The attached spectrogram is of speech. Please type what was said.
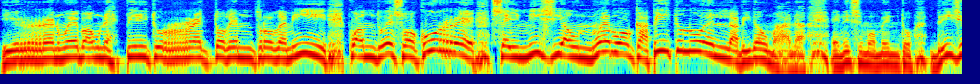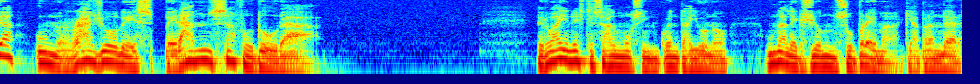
y renueva un espíritu recto dentro de mí. Cuando eso ocurre, se inicia un nuevo capítulo en la vida humana. En ese momento brilla un rayo de esperanza futura. Pero hay en este Salmo 51 una lección suprema que aprender,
